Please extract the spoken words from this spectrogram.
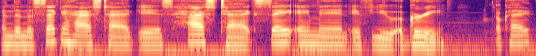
And then the second hashtag is hashtag say amen if you agree. Okay?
